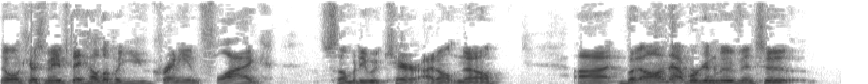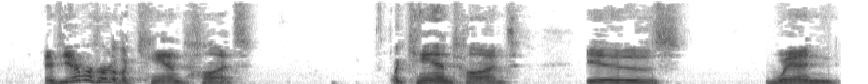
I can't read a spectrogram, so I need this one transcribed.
No one cares. Maybe if they held up a Ukrainian flag, somebody would care. I don't know. Uh, but on that, we're going to move into. If you ever heard of a canned hunt, a canned hunt is when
